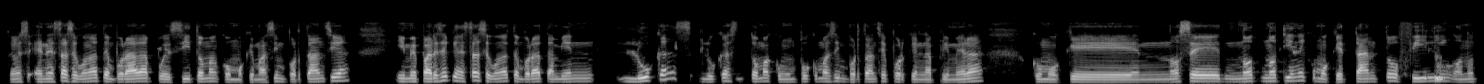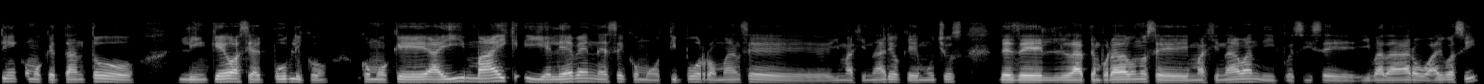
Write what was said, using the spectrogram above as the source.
Entonces, en esta segunda temporada pues sí toman como que más importancia y me parece que en esta segunda temporada también Lucas, Lucas toma como un poco más importancia porque en la primera como que, no sé, no, no tiene como que tanto feeling o no tiene como que tanto linkeo hacia el público como que ahí Mike y Eleven, ese como tipo romance imaginario que muchos desde la temporada 1 se imaginaban y pues sí se iba a dar o algo así,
